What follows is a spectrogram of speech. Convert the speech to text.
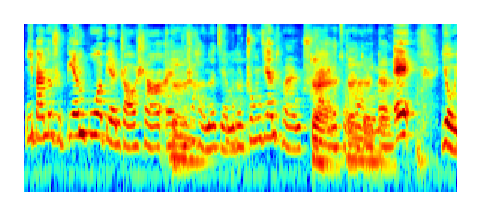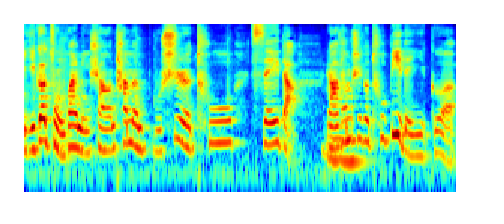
一般都是边播边招商，哎，不是很多节目都中间突然出来一个总冠名嘛对，对。哎，有一个总冠名商，他们不是 to C 的，然后他们是一个 to B 的一个。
